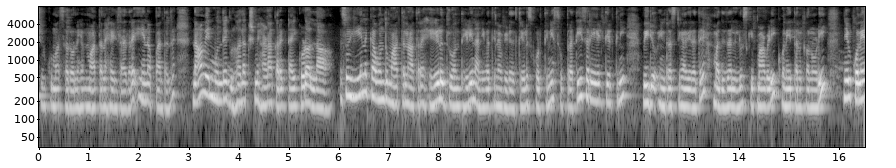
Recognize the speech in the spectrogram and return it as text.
ಶಿವಕುಮಾರ್ ಸರ್ ಅವ್ರನ್ನ ಮಾತನ್ನು ಹೇಳ್ತಾ ಇದ್ದಾರೆ. ಏನಪ್ಪ ಅಂತಂದರೆ ನಾವೇನು ಮುಂದೆ ಗೃಹಲಕ್ಷ್ಮಿ ಹಣ ಕರೆಕ್ಟಾಗಿ ಕೊಡೋಲ್ಲ. ಸೊ ಏನಕ್ಕೆ ಆ ಒಂದು ಮಾತನ್ನು ಆ ಥರ ಹೇಳಿದ್ರು ಅಂತ ಹೇಳಿ ನಾನು ಇವತ್ತಿನ ವಿಡಿಯೋ ತಿಳಿಸ್ಕೊಡ್ತೀನಿ. ಸೊ ಪ್ರತಿ ಸರಿ ಹೇಳ್ತಿರ್ತೀನಿ. ವಿಡಿಯೋ ಇಂಟ್ರೆಸ್ಟಿಂಗ್ ಆಗಿರುತ್ತೆ. ಮಧ್ಯದಲ್ಲೆಲ್ಲೂ ಸ್ಕಿಪ್ ಮಾಡಬೇಡಿ. ಕೊನೆ ತನಕ ನೋಡಿ. ನೀವು ಕೊನೆ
